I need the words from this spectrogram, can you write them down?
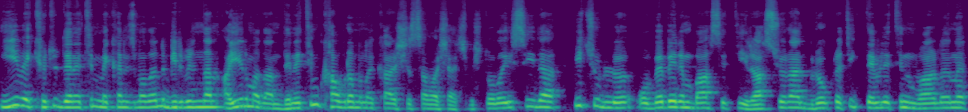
iyi ve kötü denetim mekanizmalarını birbirinden ayırmadan denetim kavramına karşı savaş açmış. Dolayısıyla bir türlü o Weber'in bahsettiği rasyonel bürokratik devletin varlığını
